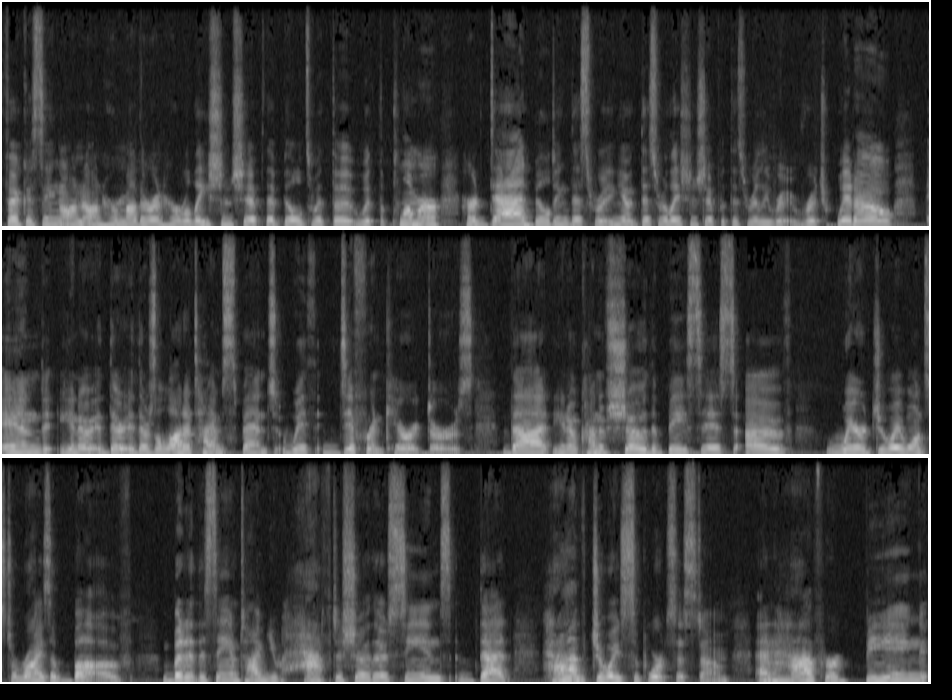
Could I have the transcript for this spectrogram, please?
focusing on on her mother and her relationship that builds with the with the plumber her dad building this you know this relationship with this really rich widow. And you know there there's a lot of time spent with different characters that you know kind of show the basis of where joy wants to rise above. But at the same time you have to show those scenes that have joy's support system and mm. have her being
